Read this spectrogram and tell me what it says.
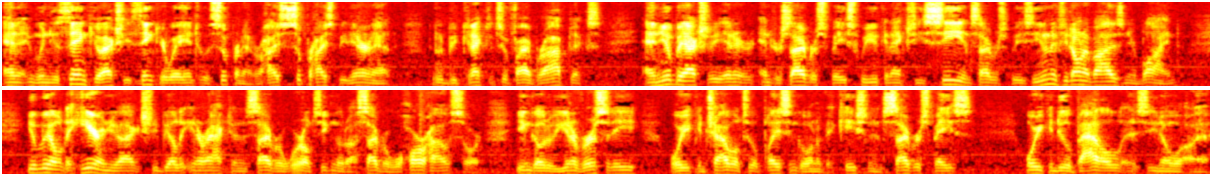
And when you think, you actually think your way into a supernet or high, super high speed internet will be connected to fiber optics. And you'll be actually enter, enter cyberspace where you can actually see in cyberspace, even if you don't have eyes and you're blind. You'll be able to hear and you'll actually be able to interact in the cyber world. So you can go to a cyber whorehouse or you can go to a university or you can travel to a place and go on a vacation in cyberspace or you can do a battle as, you know, uh,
